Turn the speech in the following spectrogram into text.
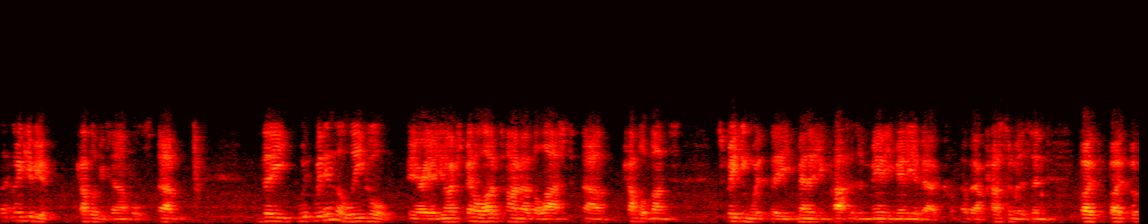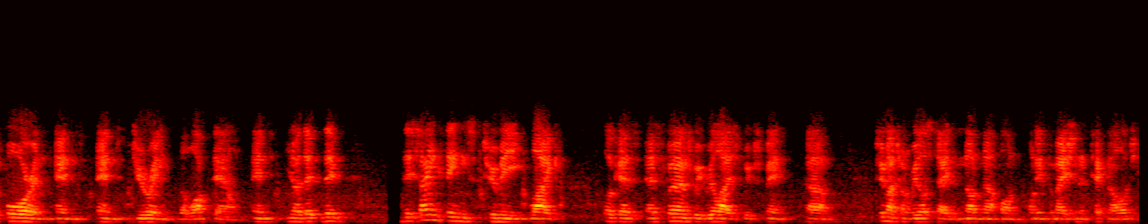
Let me give you a couple of examples. Um, within the legal area, you know, I've spent a lot of time over the last couple of months speaking with the managing partners of many, many of our customers, and both both before and and during the lockdown. And you know, they they're saying things to me like, "Look, as as firms, we realize we've spent um, too much on real estate and not enough on on information and technology."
